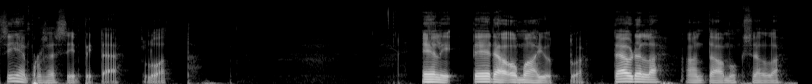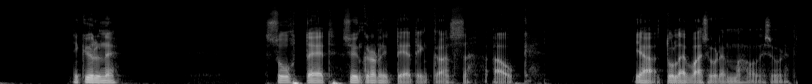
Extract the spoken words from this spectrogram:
siihen prosessiin pitää luottaa. Eli tehdään omaa juttua täydellä antaumuksella, niin kyllä ne suhteet synkroniteetin kanssa aukeaa ja tulevaisuuden mahdollisuudet.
